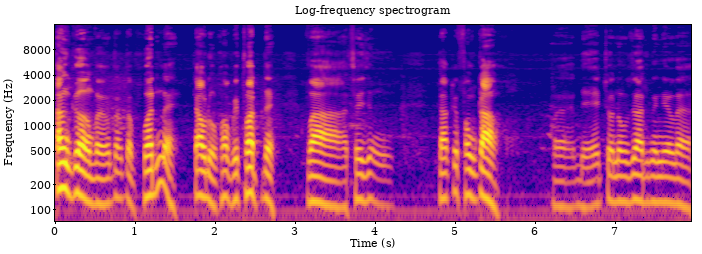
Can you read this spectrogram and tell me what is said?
tăng cường về công tác tập huấn này, trao đổi khoa học kỹ thuật này và xây dựng các cái phong trào để cho nông dân coi như là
